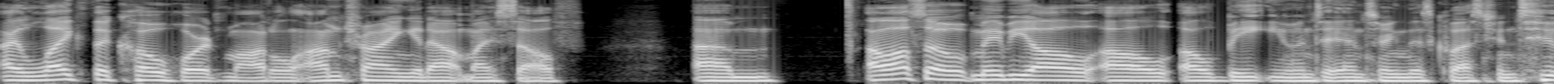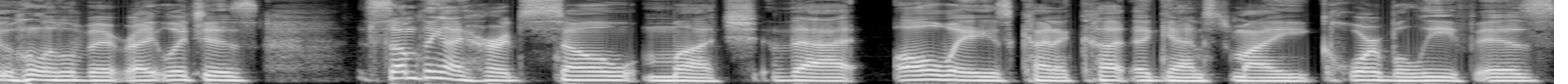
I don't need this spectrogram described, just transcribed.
I like the cohort model. I'm trying it out myself. Um, I'll also maybe I'll I'll I'll bait you into answering this question too a little bit, right? Which is something I heard so much that always kind of cut against my core belief is,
